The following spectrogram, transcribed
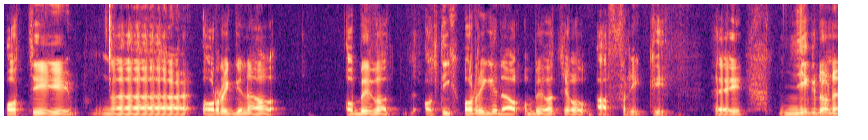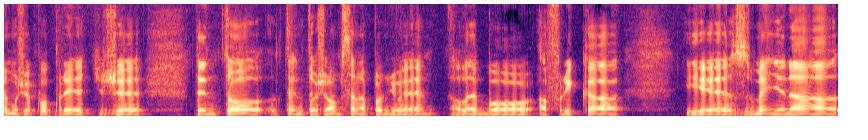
o ty e, originál obyvat, o tých originál obyvatelů Afriky. Hej. Nikdo nemůže poprieť, že tento, tento žalm se naplňuje, lebo Afrika je zmeněná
